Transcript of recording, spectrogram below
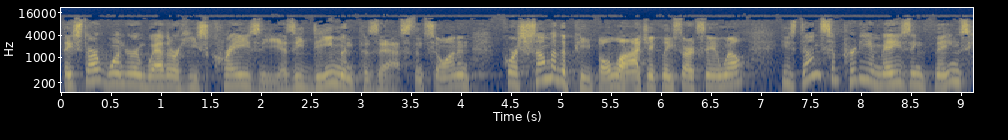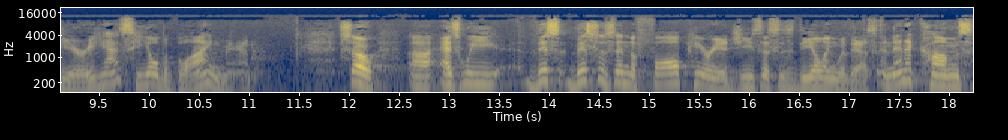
They start wondering whether he's crazy, is he demon possessed, and so on. And of course, some of the people logically start saying, well, he's done some pretty amazing things here. He has healed a blind man. So, uh, as we, this, this is in the fall period, Jesus is dealing with this. And then it comes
